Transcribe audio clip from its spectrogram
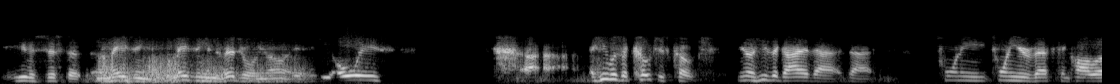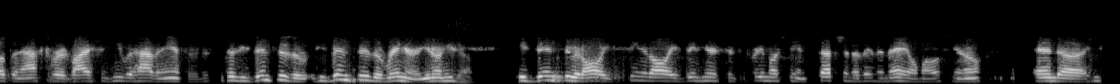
he was just a, an amazing amazing individual. You know, he always uh, he was a coach's coach. You know, he's a guy that that 20 20 year vets can call up and ask for advice, and he would have an answer just because he's been through the he's been through the ringer. You know, he's Yeah. he's been through it all. He's seen it all. He's been here since pretty much the inception of MMA almost. You know, and uh, he's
